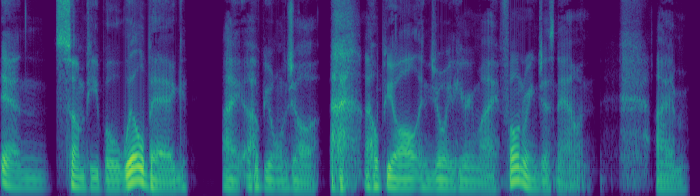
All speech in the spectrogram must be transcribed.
And some people will beg. I hope you all enjoy. I hope you all enjoyed hearing my phone ring just now. And I'm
